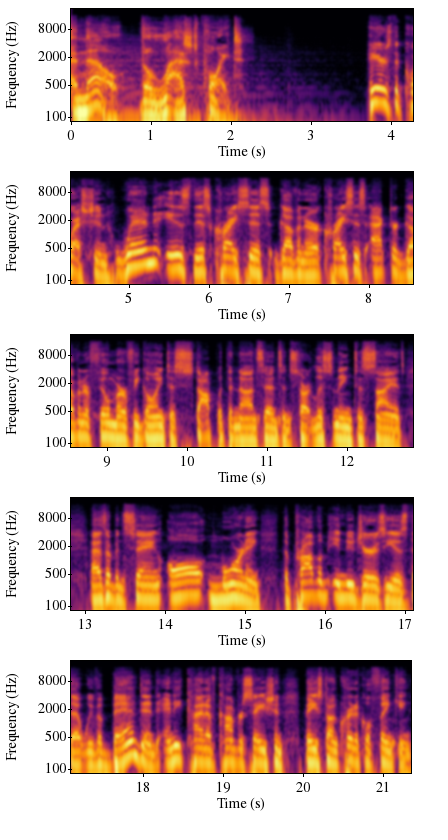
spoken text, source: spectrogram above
And now, the last point. Here's the question. When is this crisis governor, crisis actor governor Phil Murphy going to stop with the nonsense and start listening to science? As I've been saying all morning, the problem in New Jersey is that we've abandoned any kind of conversation based on critical thinking.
